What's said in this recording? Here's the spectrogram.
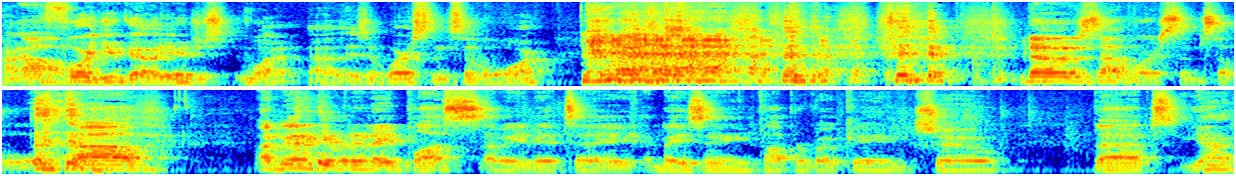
All right, Um, before you go, you're just what? Uh, is it worse than Civil War? No, it is not worse than Civil War. Um, I'm gonna give it an A plus. I mean, it's a amazing, thought provoking show. That yeah,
